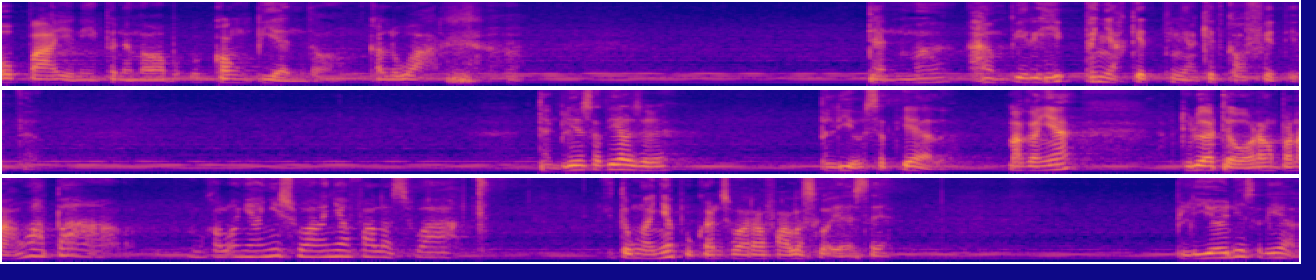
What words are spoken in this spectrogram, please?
opa ini bernama Kong Bianto keluar dan menghampiri penyakit-penyakit covid itu dan beliau setia sudah. Beliau setia loh. Makanya dulu ada orang pernah, wah pak, kalau nyanyi suaranya fals. Wah, hitungannya bukan suara fals kok ya saya. Beliau ini setia.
